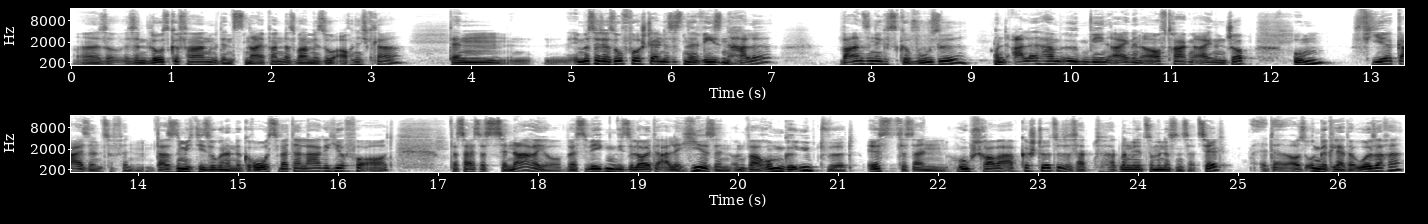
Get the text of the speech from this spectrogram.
Also, wir sind losgefahren mit den Snipern, das war mir so auch nicht klar. Denn ihr müsst euch das so vorstellen, es ist eine Riesenhalle, wahnsinniges Gewusel und alle haben irgendwie einen eigenen Auftrag, einen eigenen Job, um vier Geiseln zu finden. Das ist nämlich die sogenannte Großwetterlage hier vor Ort. Das heißt, das Szenario, weswegen diese Leute alle hier sind und warum geübt wird, ist, dass ein Hubschrauber abgestürzt ist. Das hat, hat man mir zumindest erzählt. Äh, aus ungeklärter Ursache.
